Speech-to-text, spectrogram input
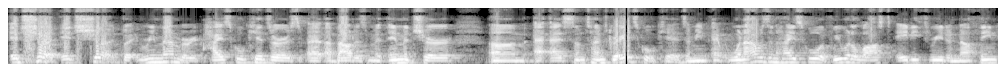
It should, it should. But remember, high school kids are as, about as immature um, as sometimes grade school kids. I mean, when I was in high school, if we would have lost 83 to nothing,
